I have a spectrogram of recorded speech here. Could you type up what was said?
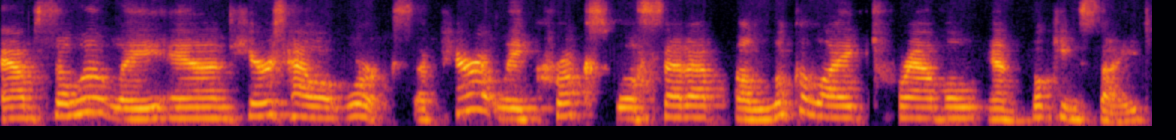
Absolutely. And here's how it works. Apparently, crooks will set up a look-alike travel and booking site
